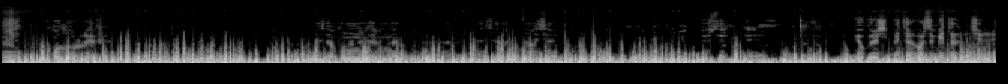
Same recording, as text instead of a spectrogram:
Ee, Color ref. Mesela bunun üzerinden e, mesela ne açayım? göstermiyor değil mi? Şey. Metal varsa metal içeriğini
